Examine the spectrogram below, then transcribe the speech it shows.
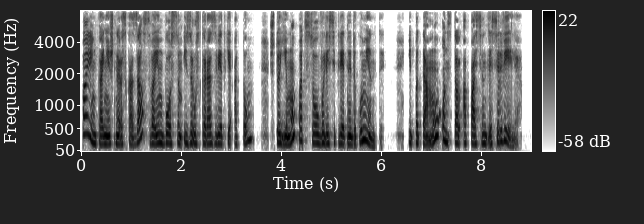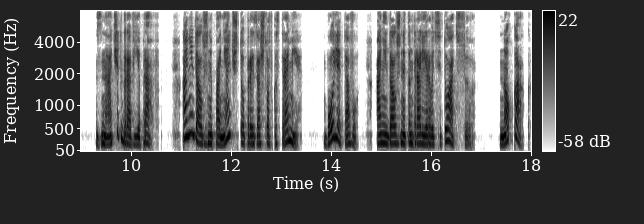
Парень, конечно, рассказал своим боссам из русской разведки о том, что ему подсовывали секретные документы, и потому он стал опасен для Сервеля. Значит, Гравье прав. Они должны понять, что произошло в Костроме. Более того, они должны контролировать ситуацию. Но как?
